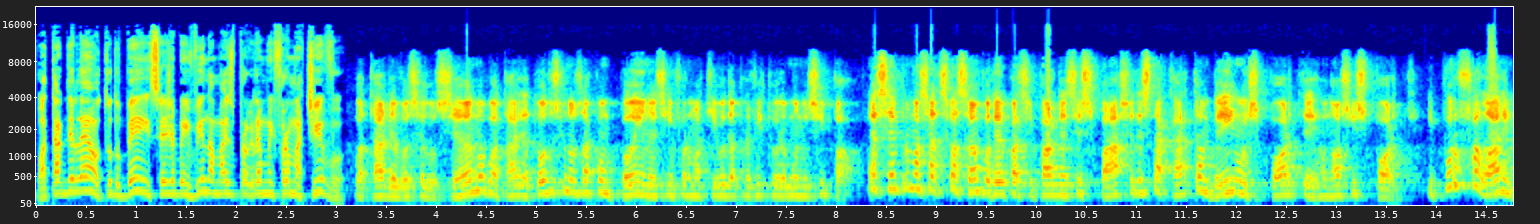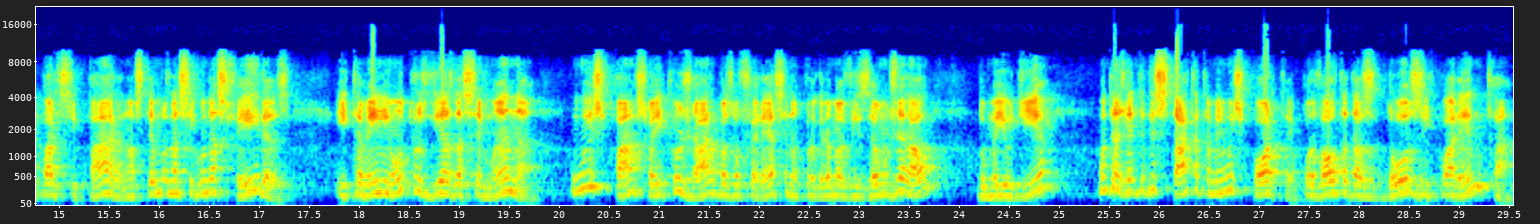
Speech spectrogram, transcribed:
Boa tarde, Léo, tudo bem? Seja bem-vindo a mais um programa informativo. Boa tarde a você, Luciano. Boa tarde a todos que nos acompanham nesse informativo da Prefeitura Municipal. É sempre uma satisfação poder participar nesse espaço e destacar também o esporte, o nosso esporte. E por falar em participar, nós temos nas segundas-feiras e também em outros dias da semana um espaço aí que o Jarbas oferece no programa Visão Geral, do meio-dia, onde a gente destaca também o esporte. Por volta das 12h40,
